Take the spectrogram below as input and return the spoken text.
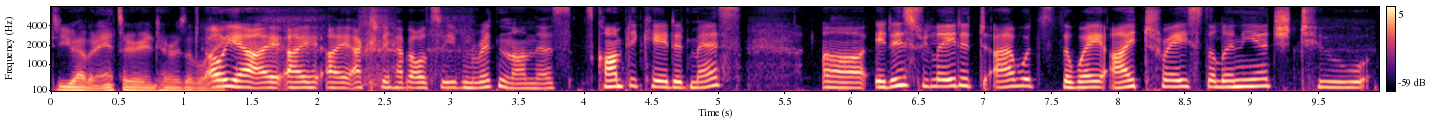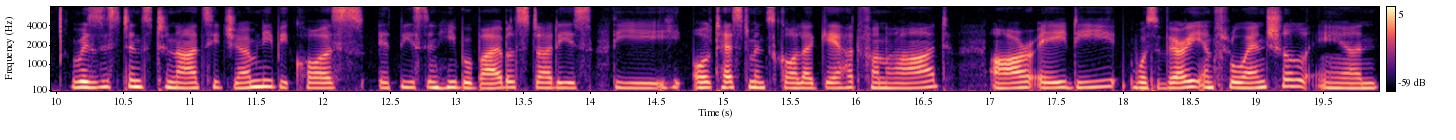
do you have an answer in terms of like oh yeah I, I i actually have also even written on this it's complicated mess uh, it is related, I would, the way I trace the lineage to resistance to Nazi Germany, because at least in Hebrew Bible studies, the Old Testament scholar Gerhard von Rad RAD was very influential and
